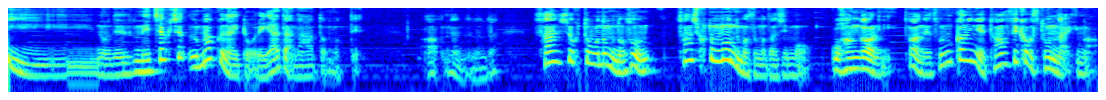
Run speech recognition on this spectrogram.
いので、めちゃくちゃうまくないと俺嫌だなと思って。あ、なんだなんだ。3食とも飲むの、そう、3食とも飲んでます私も。ご飯代わりに。ただね、その代わりね、炭水化物取んない、今。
